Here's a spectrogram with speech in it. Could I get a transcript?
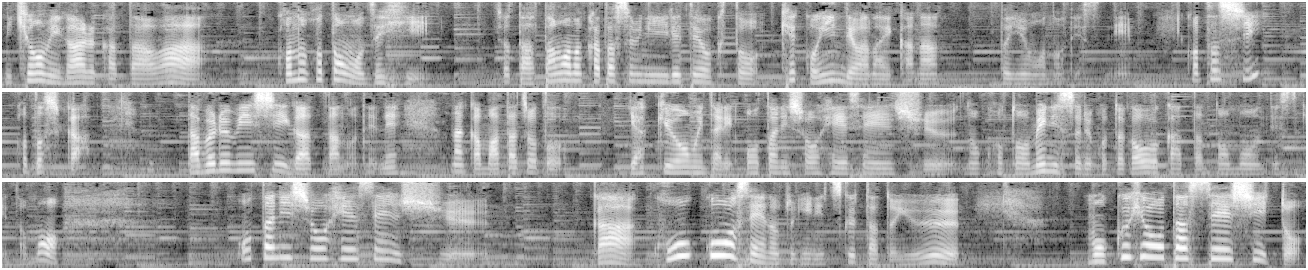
に興味がある方は、このこともぜひ、ちょっと頭の片隅に入れておくと結構いいんではないかなというものですね。今年？今年か。WBC があったのでね、なんかまたちょっと野球を見たり、大谷翔平選手のことを目にすることが多かったと思うんですけども、大谷翔平選手が高校生の時に作ったという目標達成シート、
